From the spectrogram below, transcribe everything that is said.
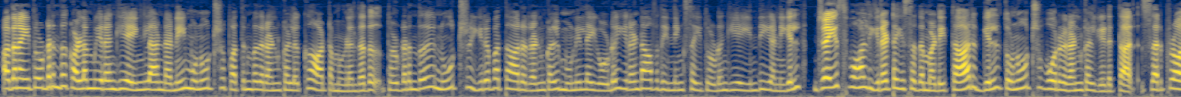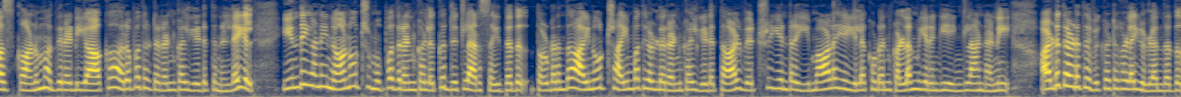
அதனைத் தொடர்ந்து களம் இறங்கிய இங்கிலாந்து அணி முன்னூற்று பத்தொன்பது ரன்களுக்கு ஆட்டமிழந்தது. தொடர்ந்து நூற்று இருபத்தாறு ரன்கள் முன்னிலையோடு இரண்டாவது இன்னிங்ஸை தொடங்கிய இந்திய அணியில் ஜெய்ஸ்வால் இரட்டை சதம் அடித்தார். கில் தொன்னூற்று ஒரு ரன்கள் எடுத்தார். சர்பராஸ் கானும் அதிரடியாக அறுபத்தெட்டு ரன்கள் எடுத்த நிலையில் இந்திய அணி நானூற்று முப்பது ரன்கள் ரன்களுக்கு டிக்ளேர் செய்தது. தொடர்ந்து ஐநூற்று ஐம்பத்தி ஏழு ரன்கள் எடுத்தால் வெற்றி என்ற இமாலய இலக்குடன் களம் இறங்கிய இங்கிலாந்து அணி அடுத்தடுத்த விக்கெட்டுகளை இழந்தது.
